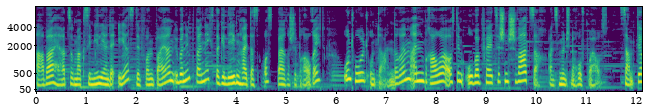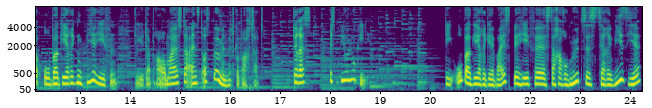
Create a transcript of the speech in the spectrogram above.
Aber Herzog Maximilian I. von Bayern übernimmt bei nächster Gelegenheit das ostbayerische Braurecht und holt unter anderem einen Brauer aus dem oberpfälzischen Schwarzach ans Münchner Hofbräuhaus, samt der obergärigen Bierhefen, die der Braumeister einst aus Böhmen mitgebracht hat. Der Rest ist Biologie. Die obergärige Weißbierhefe Saccharomyces cerevisiae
